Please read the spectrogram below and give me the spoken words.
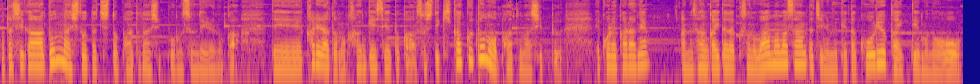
私がどんな人たちとパートナーシップを結んでいるのかで彼らとの関係性とかそして企画とのパートナーシップこれからねあの参加いただくそのワーママさんたちに向けた交流会っていうものを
